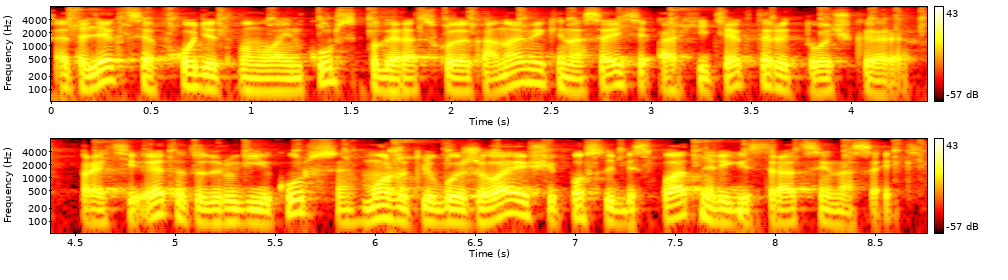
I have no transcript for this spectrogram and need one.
Эта лекция входит в онлайн-курс по городской экономике на сайте архитекторы.рф. Пройти этот и другие курсы может любой желающий после бесплатной регистрации на сайте.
